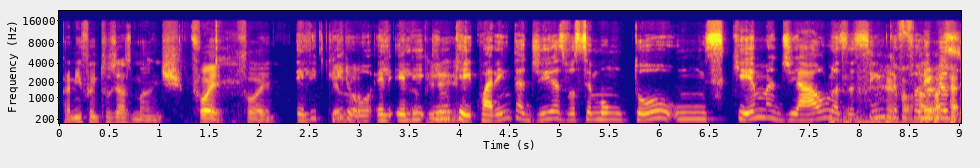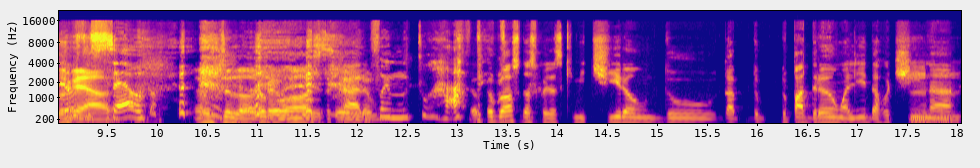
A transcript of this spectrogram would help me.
Pra mim foi entusiasmante. Foi. Foi. Ele pirou. Ele, ele em que? 40 dias você montou um esquema de aulas assim que eu falei, meu Deus Surreal. do céu, Muito louco. Eu gosto, cara. foi muito rápido. Eu, eu gosto das coisas que me tiram do, da- do, do padrão ali, da rotina, Uhum.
